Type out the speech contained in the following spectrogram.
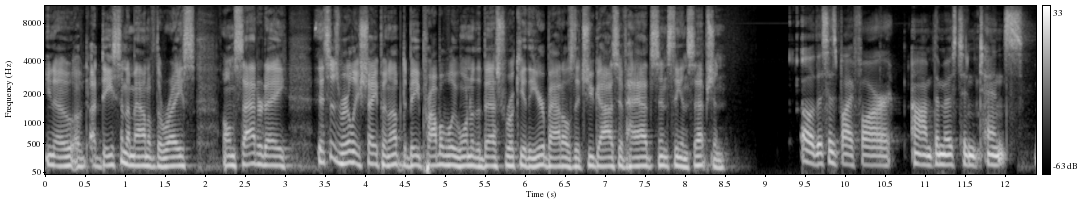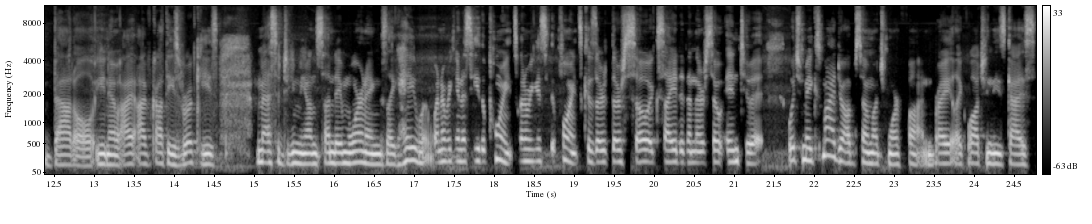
you know a, a, decent amount of the race on Saturday. This is really shaping up to be probably one of the best rookie of the year battles that you guys have had since the inception. Oh, this is by far um, the most intense battle. You know, I, have got these rookies messaging me on Sunday mornings like, "Hey, when are we going to see the points? When are we going to see the points?" Because they're they're so excited and they're so into it, which makes my job so much more fun, right? Like watching these guys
